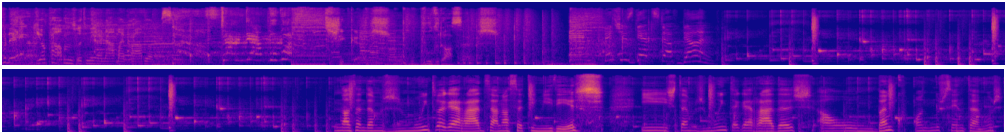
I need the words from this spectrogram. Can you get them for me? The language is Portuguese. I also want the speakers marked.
Speaker 1: happening? Your problems with me are not my problems.
Speaker 2: Turn down for what?
Speaker 3: Chicas poderosas.
Speaker 4: Bitches get stuff done.
Speaker 5: Nós andamos muito agarrados à nossa timidez e estamos muito agarradas ao banco onde nos sentamos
